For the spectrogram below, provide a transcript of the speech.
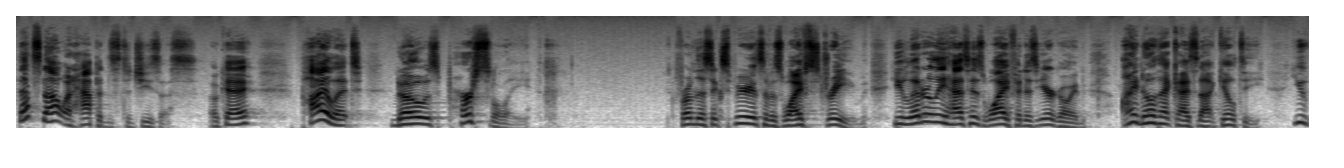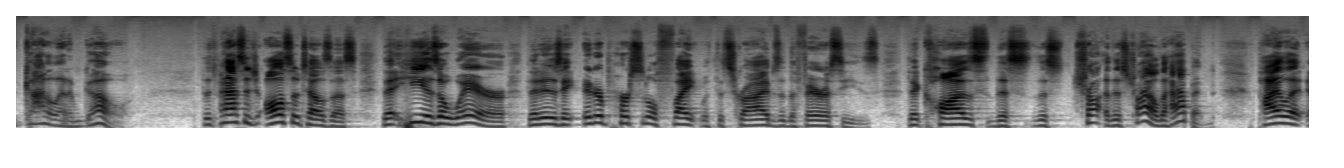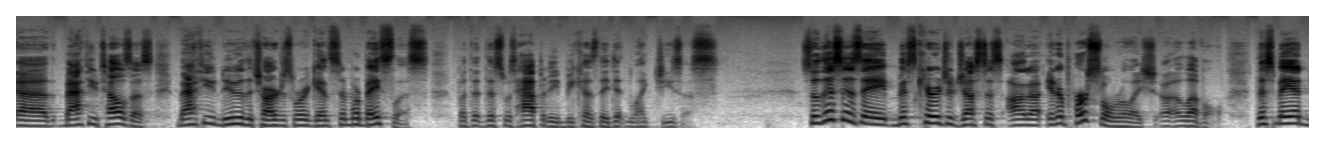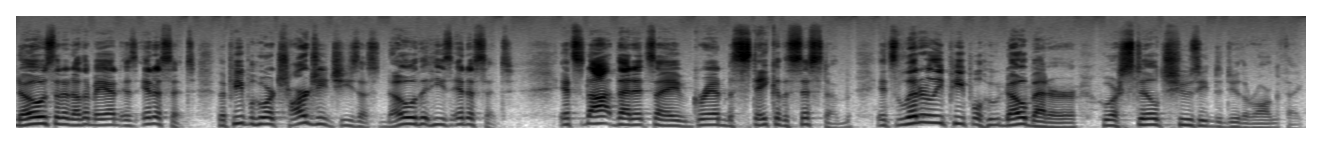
That's not what happens to Jesus, okay? Pilate knows personally from this experience of his wife's dream. He literally has his wife in his ear going, I know that guy's not guilty. You've got to let him go. The passage also tells us that he is aware that it is an interpersonal fight with the scribes and the Pharisees that caused this, this, tri- this trial to happen. Pilate, uh, Matthew tells us, Matthew knew the charges were against him were baseless, but that this was happening because they didn't like Jesus. So this is a miscarriage of justice on an interpersonal relation uh, level. This man knows that another man is innocent. The people who are charging Jesus know that he's innocent. It's not that it's a grand mistake of the system. It's literally people who know better who are still choosing to do the wrong thing.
